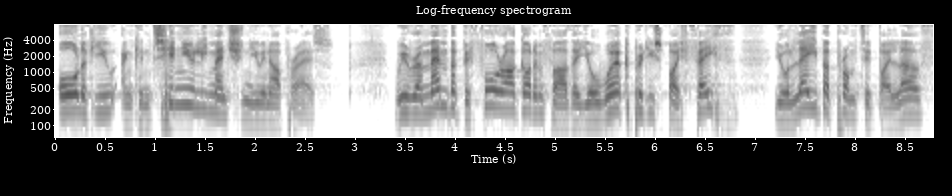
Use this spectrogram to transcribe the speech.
all of you and continually mention you in our prayers. we remember before our God and Father your work produced by faith, your labor prompted by love,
